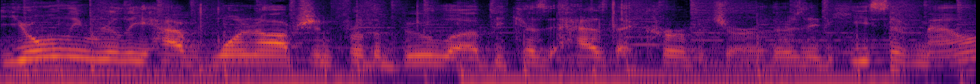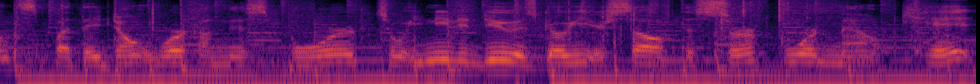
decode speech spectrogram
you only really have one option for the Bula because it has that curvature. There's adhesive mounts, but they don't work on this board. So what you need to do is go get yourself the surfboard mount kit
